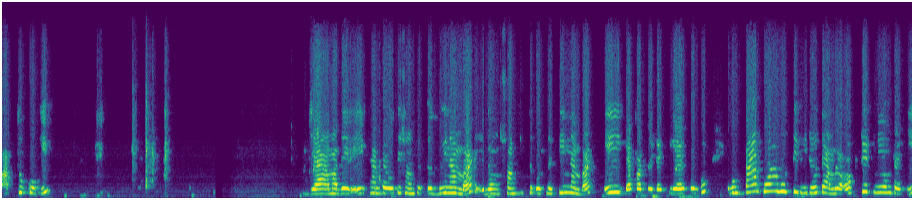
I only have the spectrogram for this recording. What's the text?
পার্থক্য কি? যা আমাদের এইখানকার অতি সংক্ষিপ্ত দুই নাম্বার এবং সংক্ষিপ্ত প্রশ্নের তিন নাম্বার। এই ব্যাপার এটা ক্লিয়ার করব এবং তার পরবর্তী ভিডিওতে আমরা অক্টেট নিয়মটা কি?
